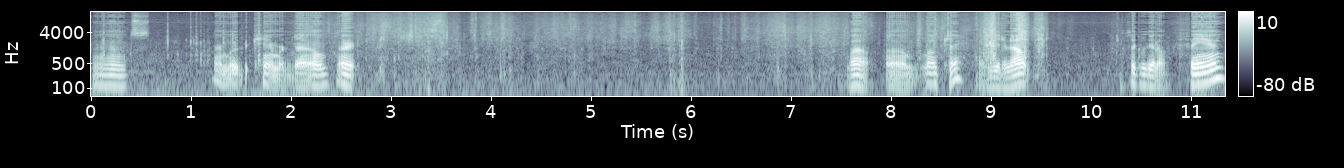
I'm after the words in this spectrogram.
Let's I move the camera down. All right. Wow. Um, okay. I'll get it out. Looks like we got a fan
